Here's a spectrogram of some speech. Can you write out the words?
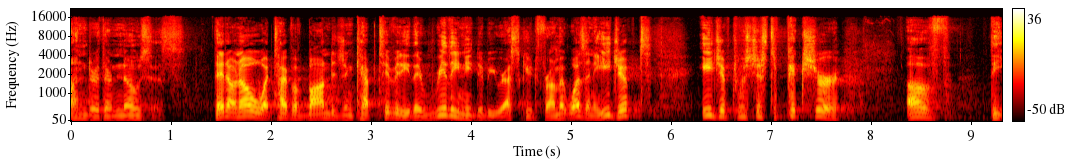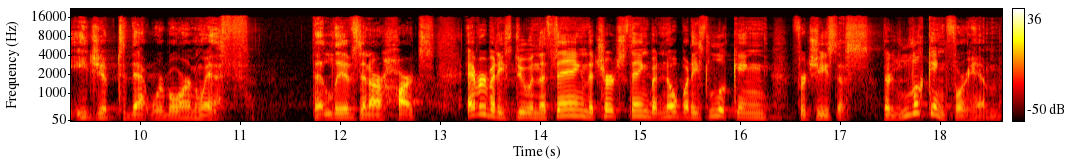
under their noses. They don't know what type of bondage and captivity they really need to be rescued from. It wasn't Egypt, Egypt was just a picture of the Egypt that we're born with, that lives in our hearts. Everybody's doing the thing, the church thing, but nobody's looking for Jesus. They're looking for Him,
